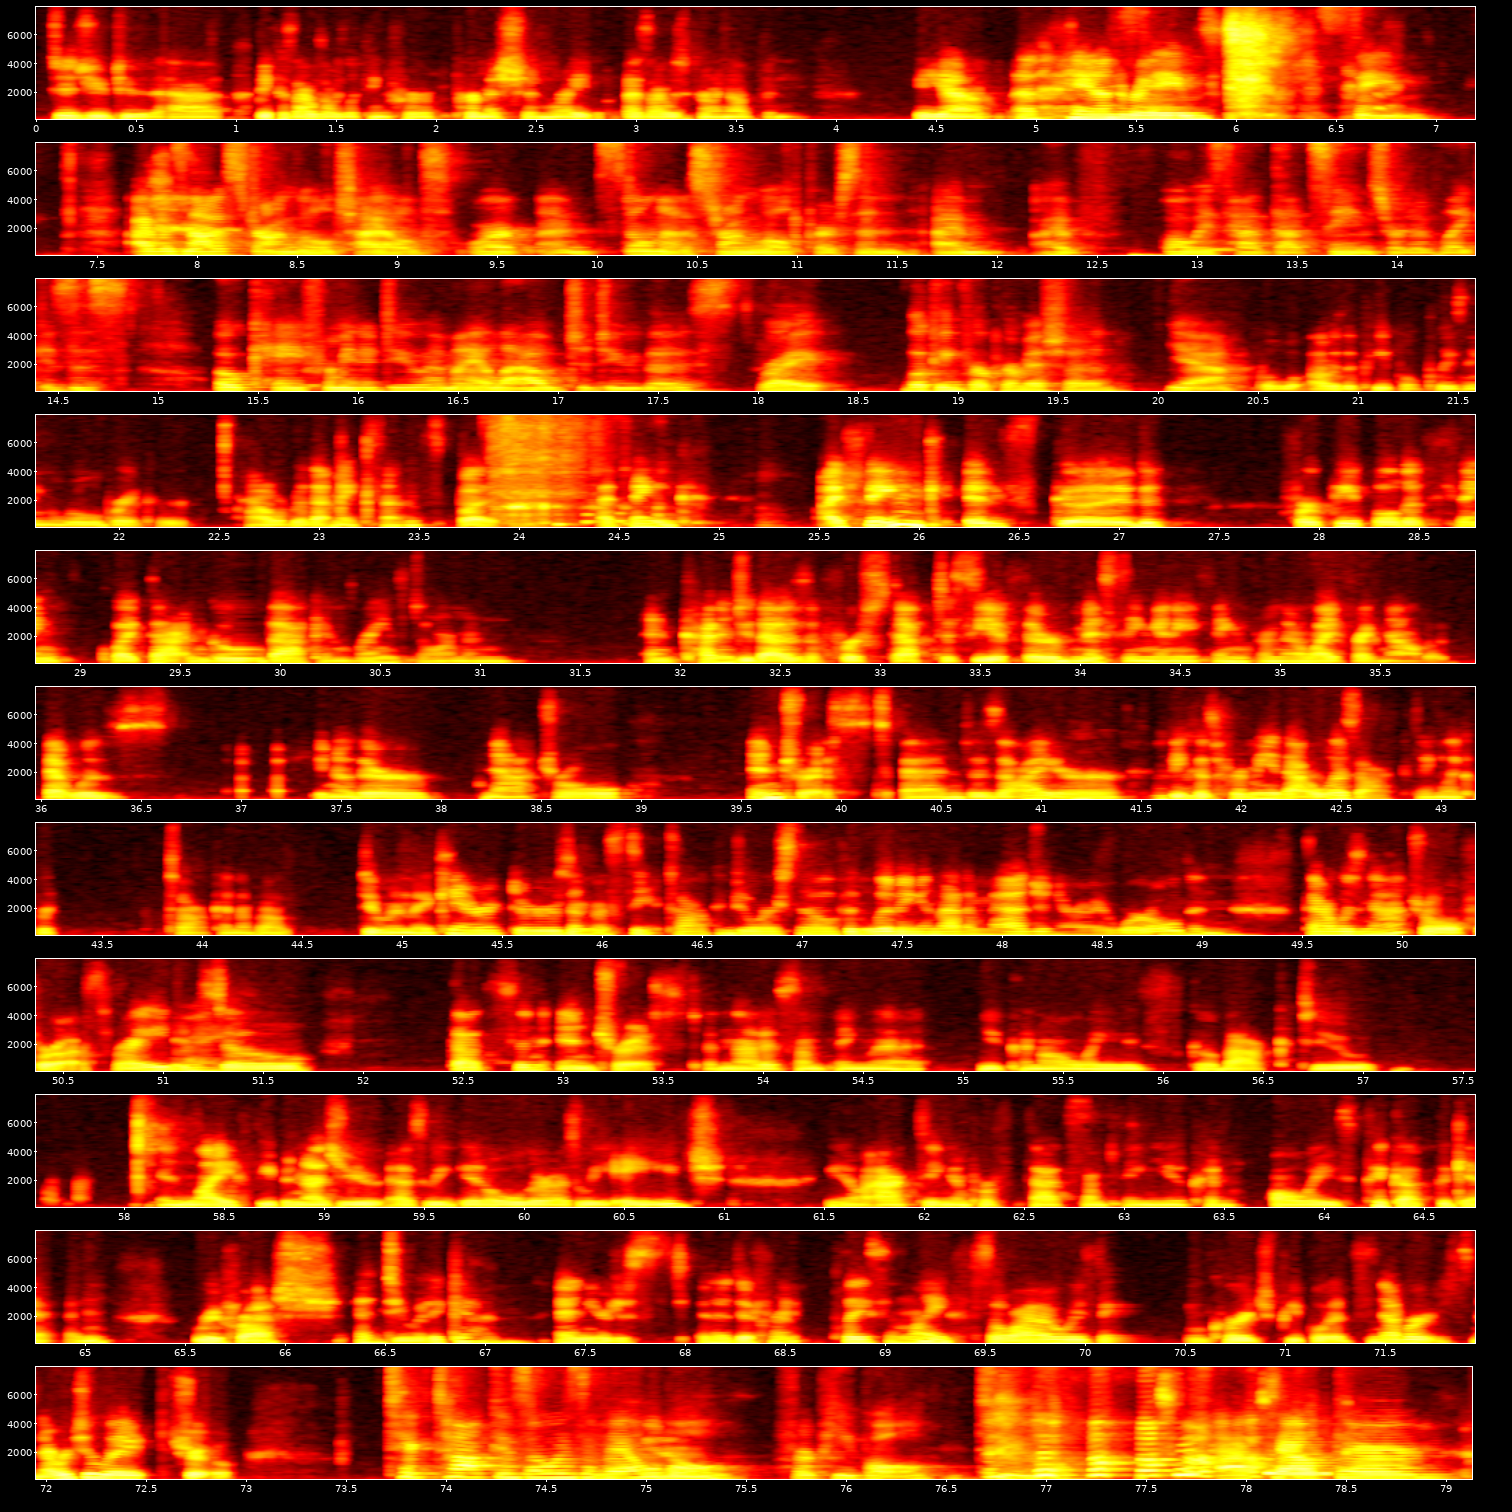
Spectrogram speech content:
did you do that? Because I was always looking for permission, right, as I was growing up and yeah, a hand raised. Same. I was not a strong-willed child, or I'm still not a strong-willed person. I'm I've always had that same sort of like, is this okay for me to do? Am I allowed to do this? Right. Looking for permission. Yeah. I was a people pleasing rule breaker. However, that makes sense. But I think I think it's good for people to think like that and go back and brainstorm and and kind of do that as a first step to see if they're missing anything from their life right now that that was you know their natural interest and desire mm-hmm. because for me that was acting like we're talking about doing the characters and the talking to ourselves and living in that imaginary world mm-hmm. and that was natural for us right? right and so that's an interest and that is something that you can always go back to in life even as you as we get older as we age you know acting and perf- that's something you can always pick up again refresh and do it again. And you're just in a different place in life. So i always encourage people it's never it's never too late. True. Tiktok is always available you know? for people to act out their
